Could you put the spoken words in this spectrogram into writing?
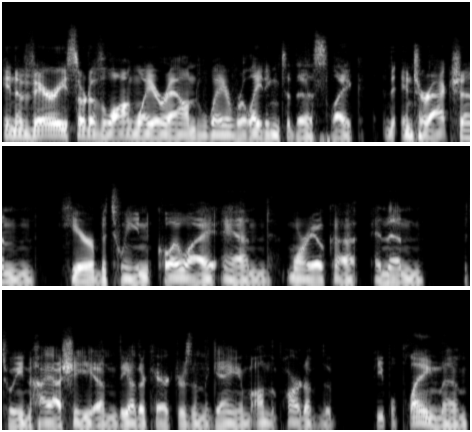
in a very sort of long way around way relating to this, like the interaction here between Koiwai and Morioka and then between Hayashi and the other characters in the game on the part of the people playing them.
